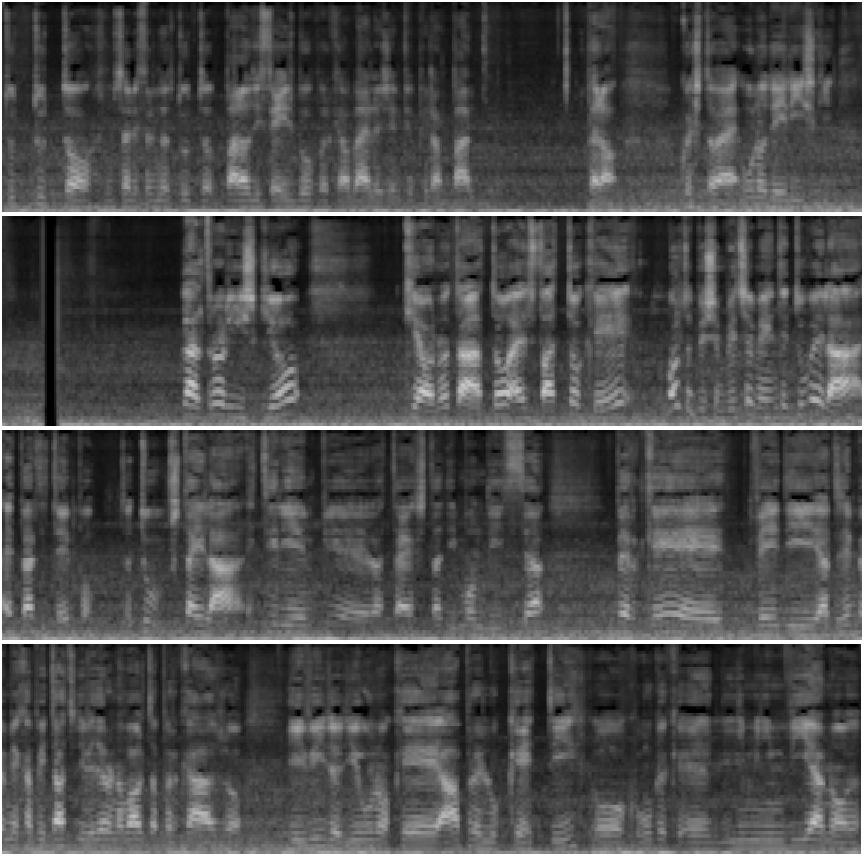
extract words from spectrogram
tu, tutto, mi sto riferendo a tutto, parlo di Facebook perché vabbè è l'esempio più lampante, però questo è uno dei rischi. L'altro rischio che ho notato è il fatto che molto più semplicemente tu vai là e perdi tempo, cioè, tu stai là e ti riempi la testa di immondizia perché vedi, ad esempio mi è capitato di vedere una volta per caso il video di uno che apre lucchetti o comunque che gli inviano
